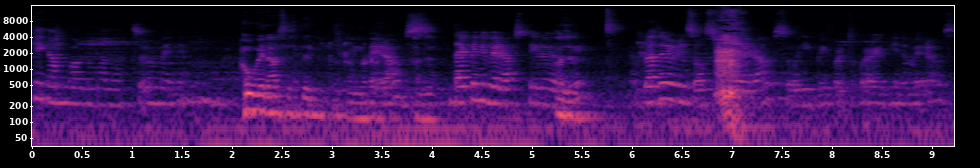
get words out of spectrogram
के काम गर्नु मन लाग्छ रोमेनियामा हो वेयरहाउस यस्तै लोड अनलोड वेयर हाउस हजुर दाइ पनि वेयर हाउसतिरै हो हजुर ब्रदर इज अल्सो वेयर हाउस सो ही प्रिफर टु वर्क इन अ वेयर हाउस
